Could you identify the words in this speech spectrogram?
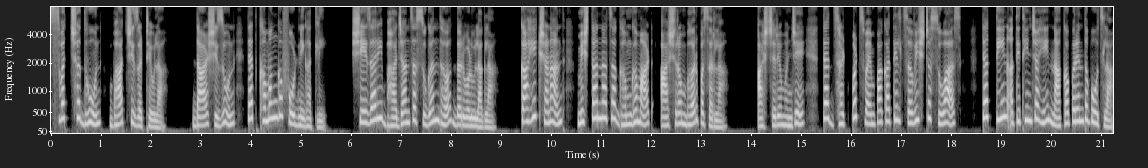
स्वच्छ धुवून भात शिजत ठेवला. डाळ शिजून त्यात खमंग फोडणी घातली. शेजारी भाज्यांचा सुगंध दरवळू लागला. काही क्षणांत मिष्टान्नाचा घमघमाट आश्रमभर पसरला. आश्चर्य म्हणजे त्या झटपट स्वयंपाकातील चविष्ट सुवास त्या तीन अतिथींच्याही नाकापर्यंत पोहोचला.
